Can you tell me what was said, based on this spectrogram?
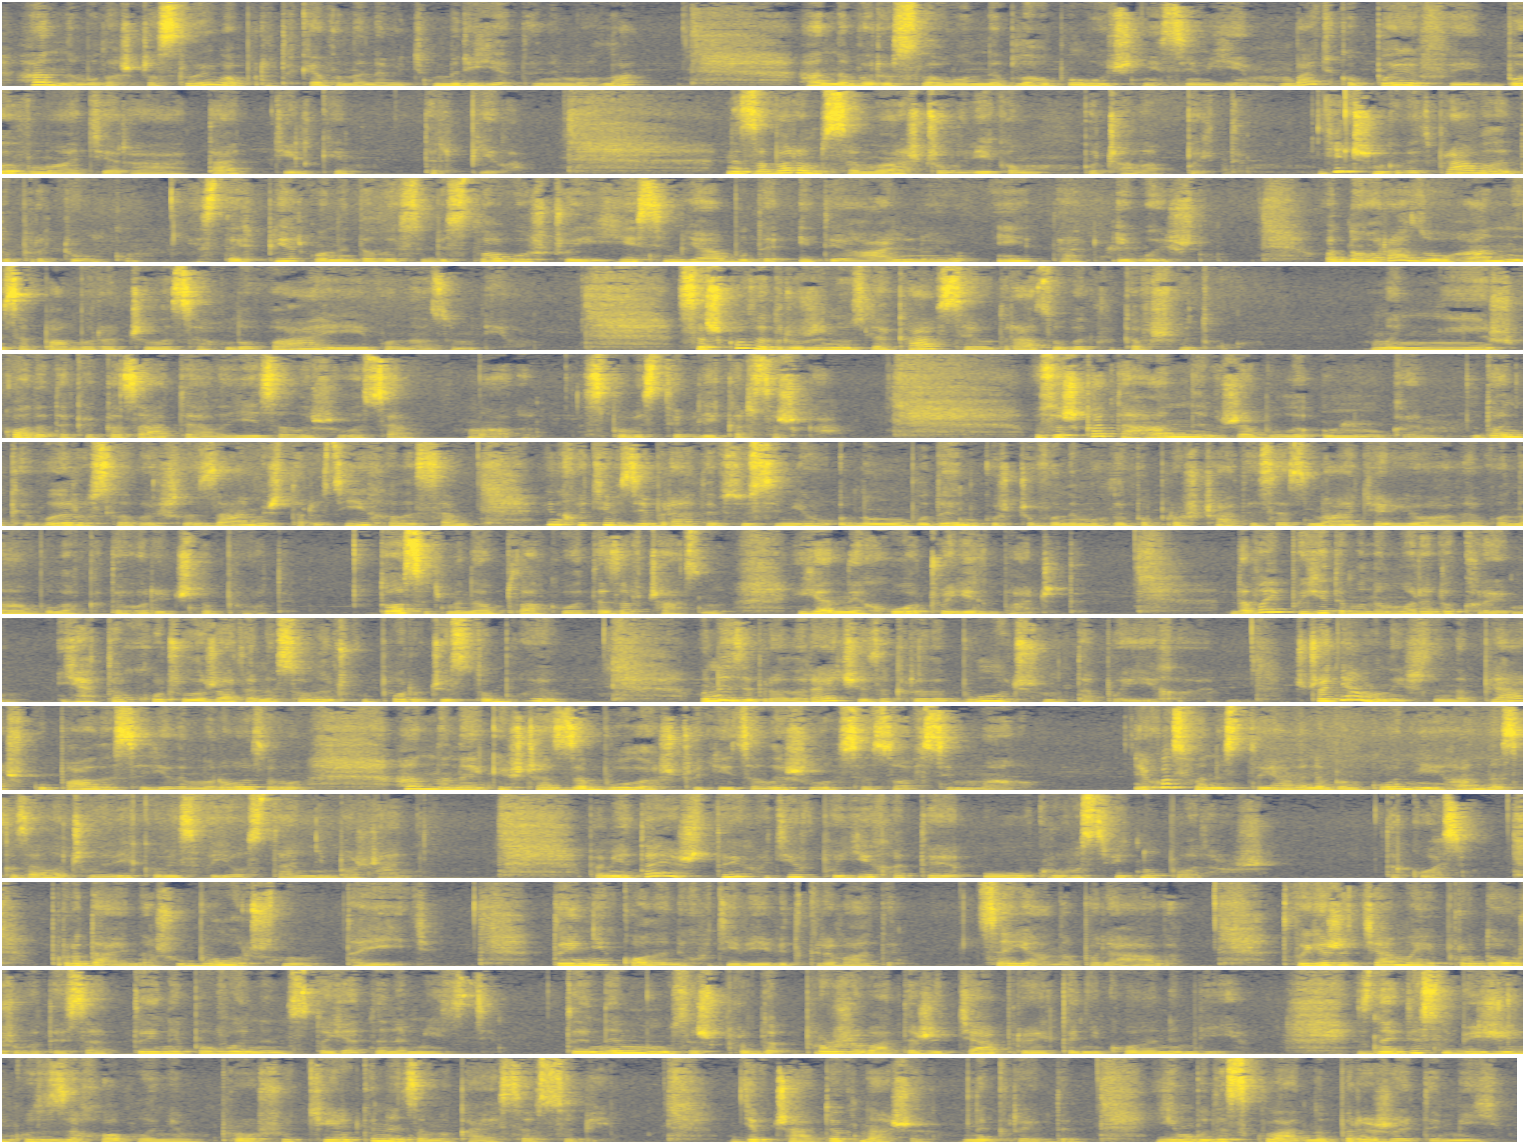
Ганна була щаслива, про таке вона навіть мріяти не могла. Ганна виросла у неблагополучній сім'ї. Батько пив і бив матір, а та тільки терпіла. Незабаром сама з чоловіком почала пити. Дівчинку відправили до притулку, і з тих пір вони дали собі слово, що її сім'я буде ідеальною, і так і вийшло. Одного разу у Ганни запаморочилася голова, і вона зумліла. Сашко за дружину злякався і одразу викликав швидку. Мені шкода таке казати, але їй залишилося мало, сповістив лікар Сашка. У Сашка та Ганни вже були онуки. Доньки виросли, вийшли заміж та роз'їхалися. Він хотів зібрати всю сім'ю в одному будинку, щоб вони могли попрощатися з матір'ю, але вона була категорично проти. Досить мене оплакувати завчасно, я не хочу їх бачити. Давай поїдемо на море до Криму. Я так хочу лежати на сонечку поруч із тобою. Вони зібрали речі, закрили булочну та поїхали. Щодня вони йшли на пляж, купалися, їли морозиво. Ганна на якийсь час забула, що їй залишилося зовсім мало. Якось вони стояли на балконі, і Ганна сказала чоловікові свої останні бажання. Пам'ятаєш, ти хотів поїхати у кругосвітну подорож? Так ось, продай нашу булочну та їдь. Ти ніколи не хотів її відкривати. Це я наполягала. Твоє життя має продовжуватися, ти не повинен стояти на місці. Ти не мусиш проживати життя, про яке ніколи не мріяв. Знайди собі жінку з захопленням. Прошу, тільки не замикайся в собі. Дівчаток наших не кривди. Їм буде складно пережити мій,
